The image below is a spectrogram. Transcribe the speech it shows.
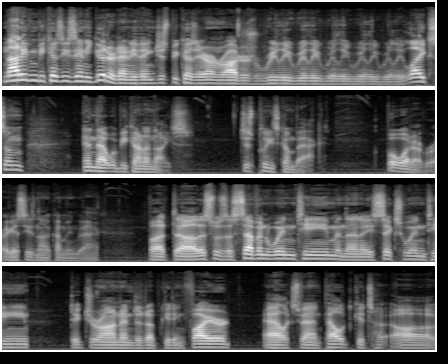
Not even because he's any good at anything, just because Aaron Rodgers really, really, really, really, really likes him, and that would be kind of nice. Just please come back. But whatever, I guess he's not coming back. But uh, this was a seven win team and then a six win team. Dick Jauron ended up getting fired. Alex Van Pelt gets uh,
